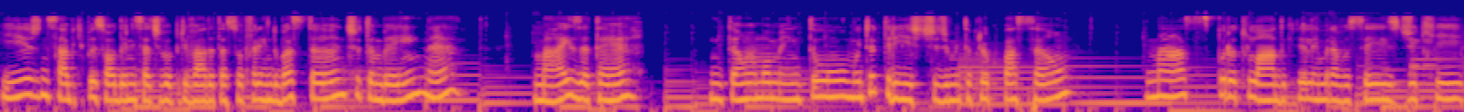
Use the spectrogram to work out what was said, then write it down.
e a gente sabe que o pessoal da iniciativa privada está sofrendo bastante também, né? Mais até. Então é um momento muito triste, de muita preocupação, mas por outro lado, queria lembrar vocês de que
